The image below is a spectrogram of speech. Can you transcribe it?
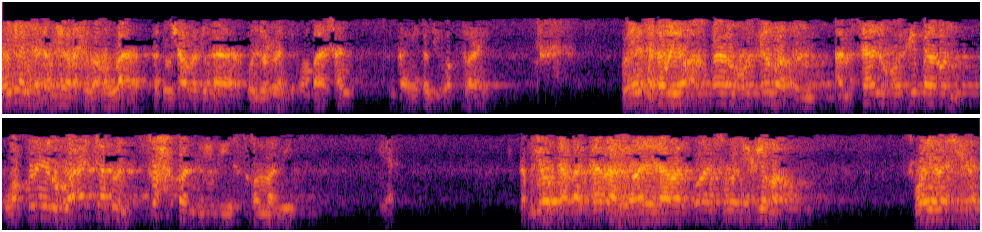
Kemudian kata beliau rahimahullah, tapi insya Allah kita undur nanti pembahasan tentang itu di waktu lain. Kemudian kata beliau, akhbaruhu ibatun, amsaluhu ibarun, wa kulluhu ajabun, suhban lidhi shamani. Ya. Kata beliau, kabar-kabar yang ada dalam Al-Quran semuanya ibar. Semuanya nasihat.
